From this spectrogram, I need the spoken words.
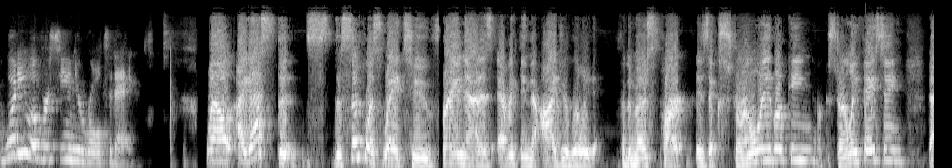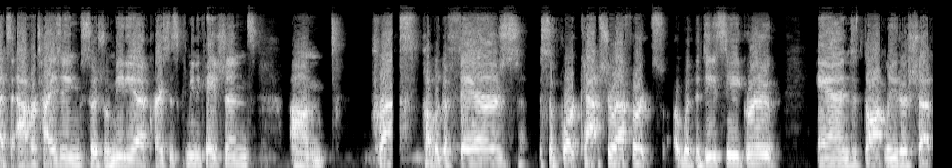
what do you oversee in your role today? Well, I guess the the simplest way to frame that is everything that I do really for the most part, is externally looking or externally facing. That's advertising, social media, crisis communications, um, press, public affairs, support capture efforts with the DC group, and thought leadership.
